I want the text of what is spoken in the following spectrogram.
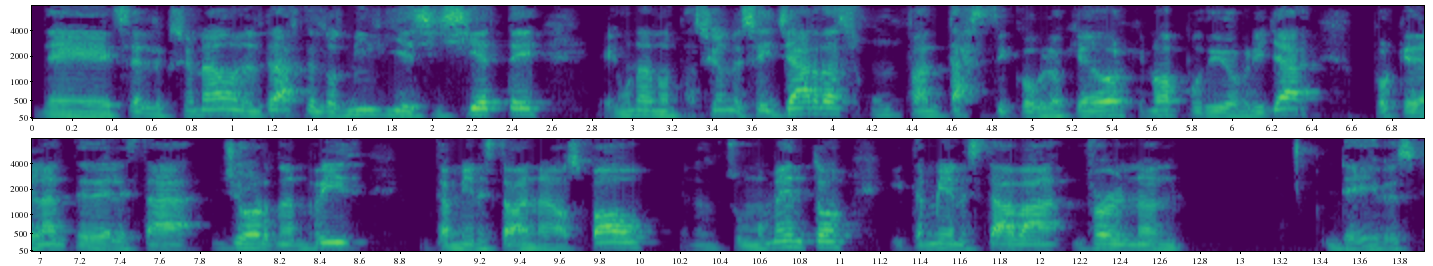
de, seleccionado en el draft del 2017, en una anotación de 6 yardas, un fantástico bloqueador que no ha podido brillar porque delante de él está Jordan Reed, también estaba Niles Paul en su momento y también estaba Vernon Davis.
